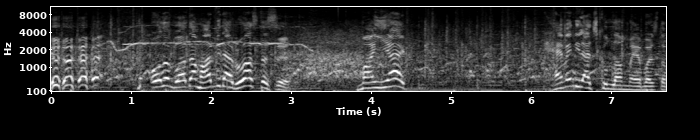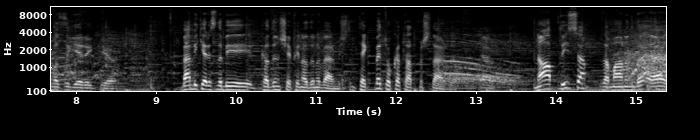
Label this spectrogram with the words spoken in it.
Oğlum bu adam harbiden ruh hastası. Manyak. Hemen ilaç kullanmaya başlaması gerekiyor. Ben bir keresinde bir kadın şefin adını vermiştim. Tekme tokat atmışlardı. Evet. Ne yaptıysam zamanında evet.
